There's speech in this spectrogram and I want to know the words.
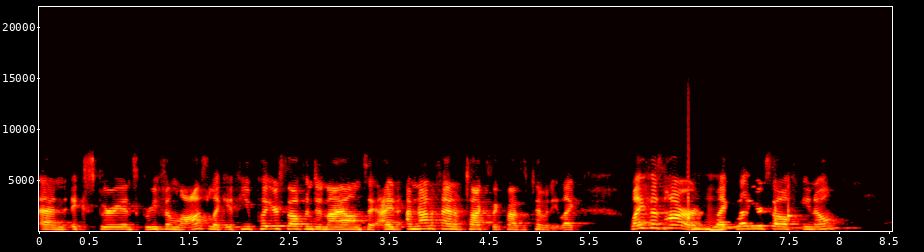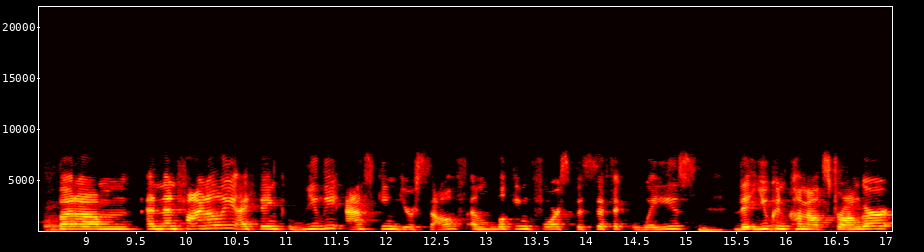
and experience grief and loss. Like if you put yourself in denial and say, I, am not a fan of toxic positivity, like life is hard. Mm-hmm. Like let yourself, you know, but um and then finally i think really asking yourself and looking for specific ways that you can come out stronger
